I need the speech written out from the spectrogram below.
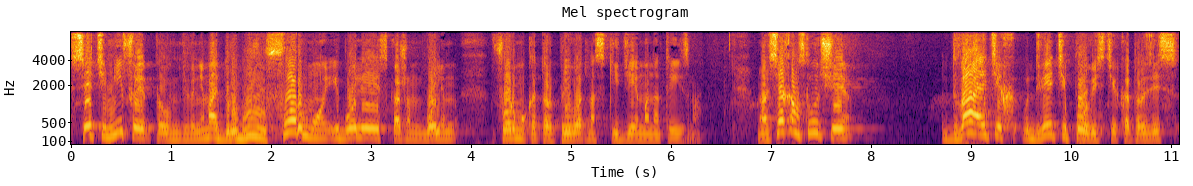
все эти мифы принимают другую форму и более, скажем, более форму, которая приводит нас к идее монотеизма. Но во всяком случае, два этих, две эти повести, которые здесь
